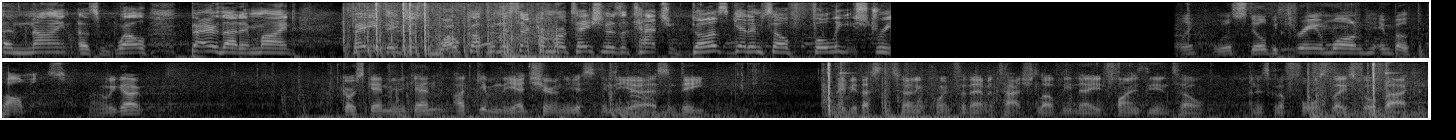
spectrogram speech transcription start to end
and 9 as well. Bear that in mind. FaZe, they just woke up in the second rotation as Attach does get himself fully streaked. We'll still be 3 and 1 in both departments. There we go. Ghost Gaming again. I'd give him the edge here in the in the uh, S&D. Maybe that's the turning point for them. Attached, lovely nade, finds the intel, and it's going to force Lacefield back. And,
